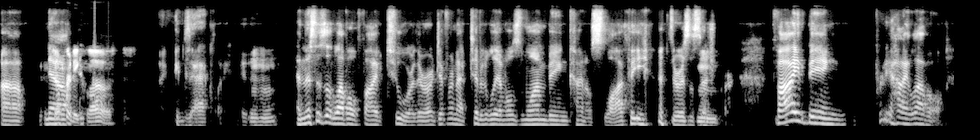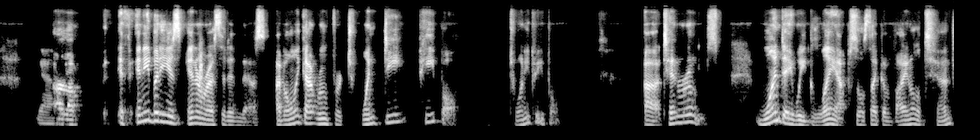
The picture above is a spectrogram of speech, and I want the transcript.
Uh, They're now, pretty close. Exactly. It- hmm And this is a level five tour. There are different activity levels, one being kind of slothy, if there is a such Mm. word. Five being pretty high level. Yeah. Uh, if anybody is interested in this, I've only got room for 20 people. 20 people. Uh, 10 rooms. One day we glamp, so it's like a vinyl tent,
